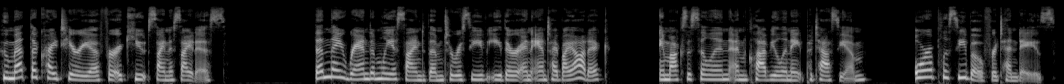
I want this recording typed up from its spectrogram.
who met the criteria for acute sinusitis. Then they randomly assigned them to receive either an antibiotic, amoxicillin and clavulanate potassium, or a placebo for 10 days.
